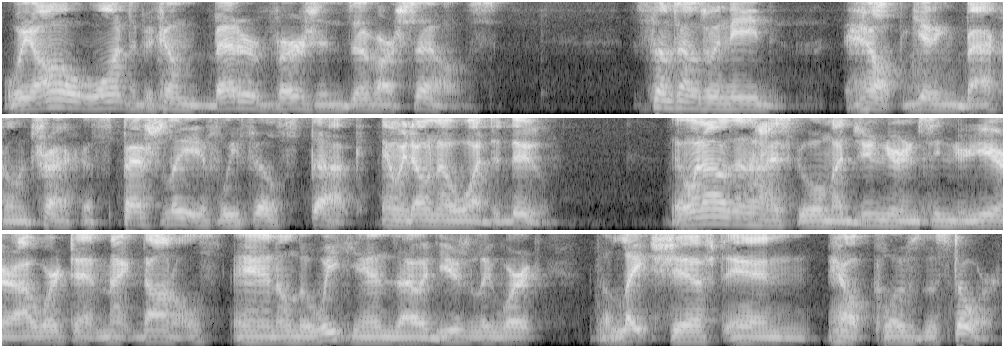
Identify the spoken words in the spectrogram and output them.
we all want to become better versions of ourselves. Sometimes we need help getting back on track, especially if we feel stuck and we don't know what to do. Now, when I was in high school, my junior and senior year, I worked at McDonald's, and on the weekends, I would usually work the late shift and help close the store.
